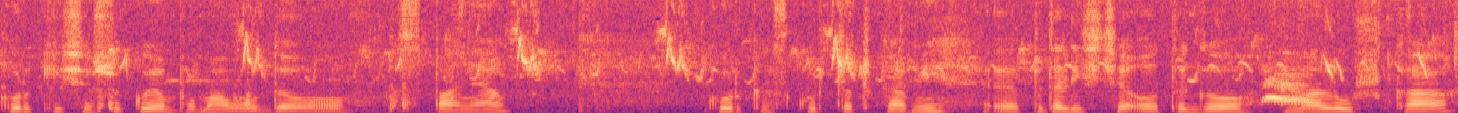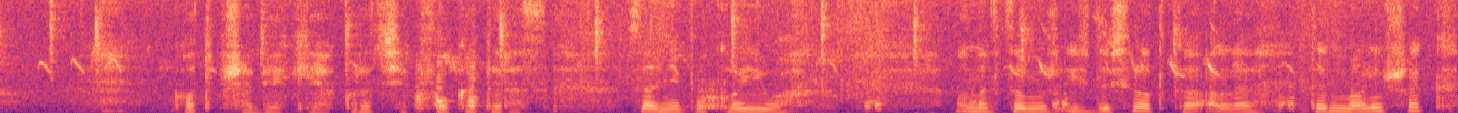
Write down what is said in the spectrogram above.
kurki się szykują pomału do spania. Kurka z kurczaczkami. E, pytaliście o tego maluszka. Kot przebiegł i akurat się kwoka teraz zaniepokoiła. One chcą już iść do środka, ale ten maluszek,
